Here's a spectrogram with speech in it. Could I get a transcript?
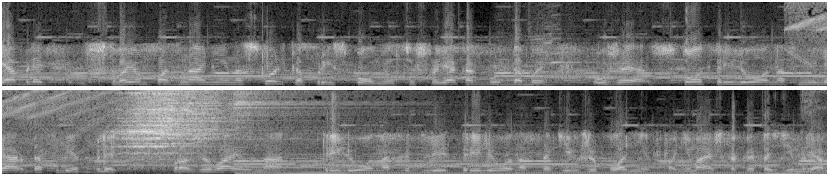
Я, блядь, в своем познании настолько преисполнился, что я как будто бы уже 100 триллионов миллиардов лет, блядь, проживаю на триллионах и триллионах таких же планет, понимаешь, как это Земля.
